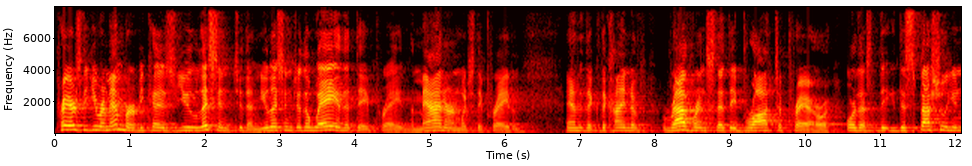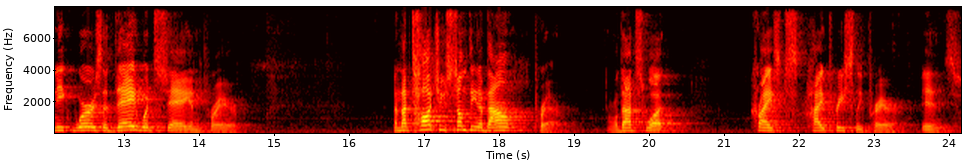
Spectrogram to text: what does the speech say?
prayers that you remember because you listened to them. You listened to the way that they prayed, the manner in which they prayed, and, and the, the kind of reverence that they brought to prayer, or, or the, the, the special, unique words that they would say in prayer. And that taught you something about prayer. Well, that's what Christ's high priestly prayer is.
